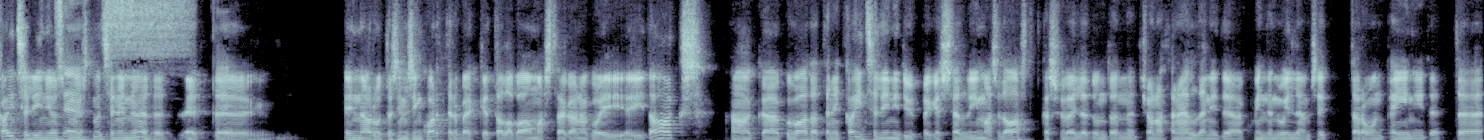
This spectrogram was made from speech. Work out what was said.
kaitseliini osas see... ma just mõtlesin enne öelda, et, et äh, enne arutasime siin quarterback'i, et Alabamast väga nagu ei, ei tahaks. aga kui vaadata neid kaitseliini tüüpe, kes seal viimased aastad kasvõi välja tulnud on, et Jonathan Allanid ja Quinnen Williamsid, Daron Payne'id, et äh,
